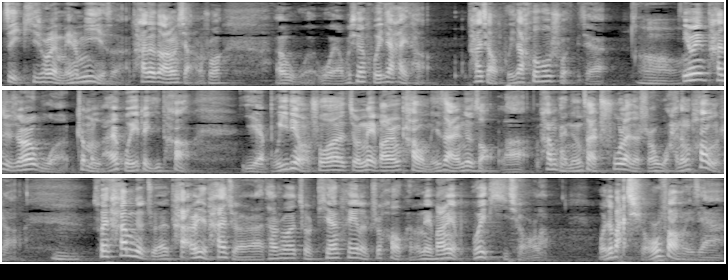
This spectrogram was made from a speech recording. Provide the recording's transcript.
自己踢球也没什么意思。”他就当时想着说：“呃，我我要不先回家一趟？他想回家喝口水去。哦，因为他就觉得我这么来回这一趟，也不一定说就那帮人看我没在人就走了，他们肯定在出来的时候我还能碰上。”嗯，所以他们就觉得他，而且他觉得啊，他说就是天黑了之后，可能那帮人也不会踢球了，我就把球放回家。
